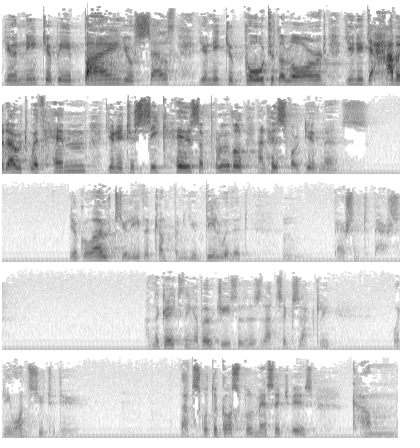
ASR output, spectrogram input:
You need to be by yourself. You need to go to the Lord. You need to have it out with Him. You need to seek His approval and His forgiveness. You go out, you leave the company, you deal with it person to person. And the great thing about Jesus is that's exactly what He wants you to do. That's what the gospel message is. Come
